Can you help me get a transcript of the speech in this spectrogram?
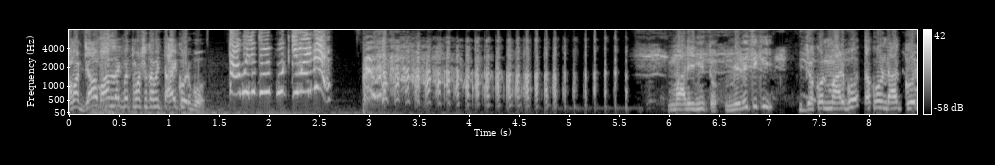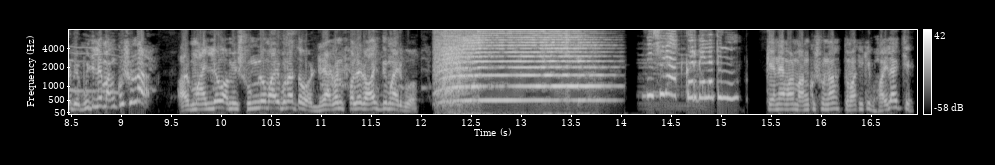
আমার যা ভালো লাগবে তোমার সাথে আমি তাই করব। মারিনি তো মেরেছি কি? যখন মারবো তখন রাগ করবে বুঝলে মাংকু শোনা আর মারলেও আমি শুকনো মারবো না তো ড্রাগন ফলের রস দিয়ে মারবো। কেন আমার মাংকু শোনা তোমাকে কি ভয় লাগছে?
